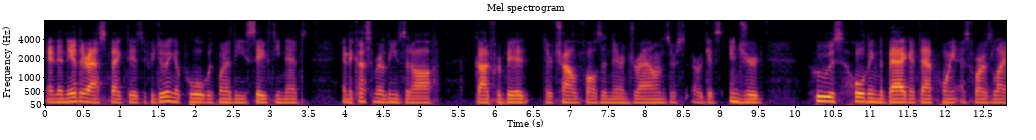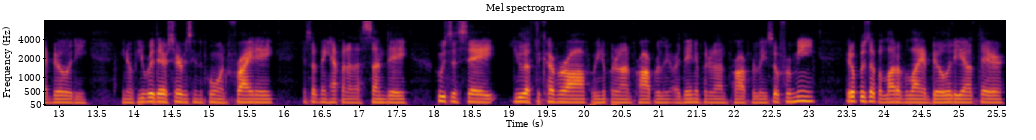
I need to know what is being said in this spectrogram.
And then the other aspect is if you're doing a pool with one of these safety nets and the customer leaves it off, God forbid their child falls in there and drowns or, or gets injured, who is holding the bag at that point as far as liability? You know, if you were there servicing the pool on Friday and something happened on a Sunday, who's to say you left the cover off or you didn't put it on properly or they didn't put it on properly? So for me, it opens up a lot of liability out there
